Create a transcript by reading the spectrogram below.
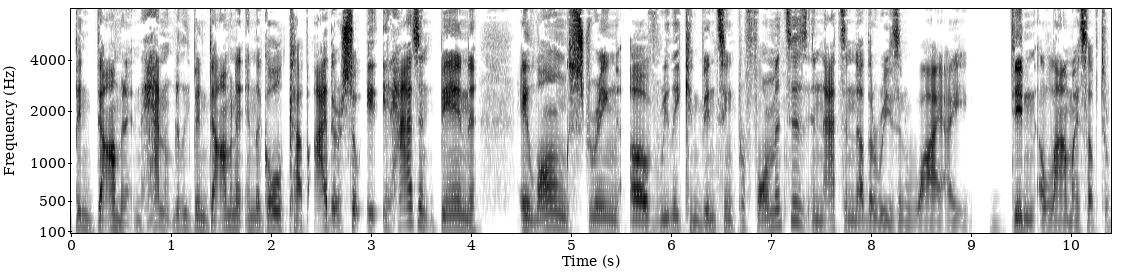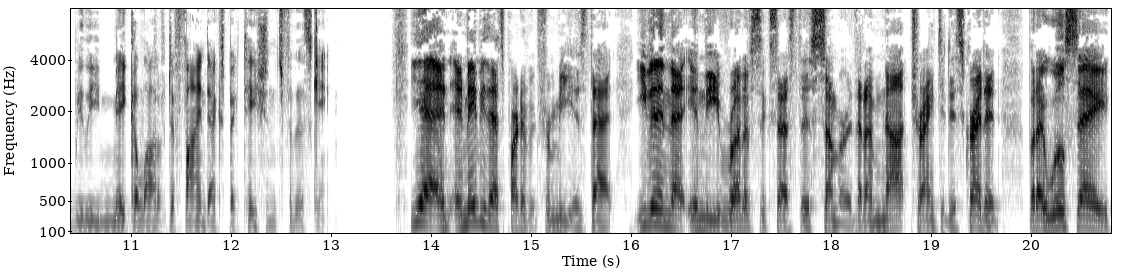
been dominant and hadn't really been dominant in the Gold Cup either. So it, it hasn't been a long string of really convincing performances. And that's another reason why I didn't allow myself to really make a lot of defined expectations for this game. Yeah, and, and maybe that's part of it for me is that even in that in the run of success this summer that I'm not trying to discredit, but I will say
